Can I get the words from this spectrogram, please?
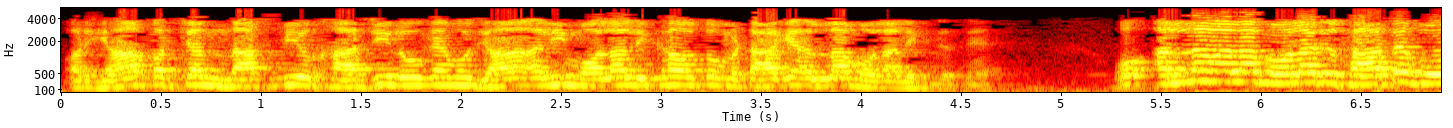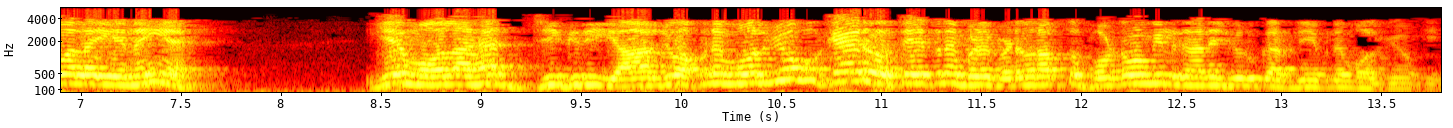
اور یہاں پر چند ناسبی اور خارجی لوگ ہیں، وہ جہاں علی مولا لکھا ہو تو مٹا کے اللہ مولا لکھ دیتے ہیں۔ وہ اللہ والا مولا جو ساتھ ہے، وہ والا یہ نہیں ہے۔ یہ مولا ہے جگری یار جو اپنے مولویوں کو کہہ رہے ہوتے ہیں، اتنے بڑے بڑے، اور اب تو فوٹو بھی لگانی شروع کر دی اپنے مولویوں کی۔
